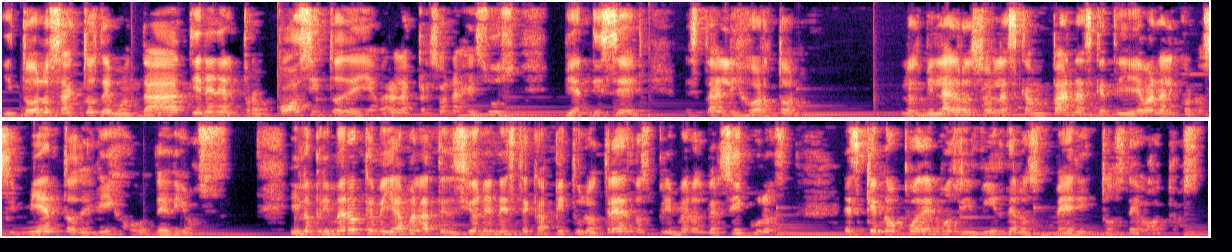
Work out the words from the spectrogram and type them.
y todos los actos de bondad tienen el propósito de llevar a la persona a Jesús. Bien dice Stanley Horton, los milagros son las campanas que te llevan al conocimiento del Hijo de Dios. Y lo primero que me llama la atención en este capítulo 3, los primeros versículos, es que no podemos vivir de los méritos de otros.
